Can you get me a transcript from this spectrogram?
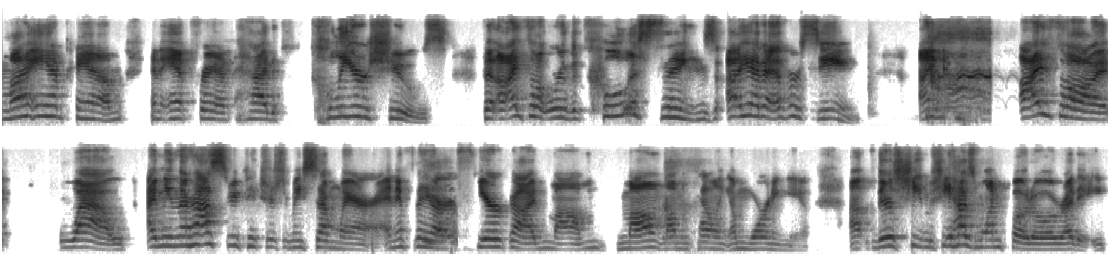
my aunt pam and aunt fran had clear shoes that i thought were the coolest things i had ever seen i i thought wow. I mean, there has to be pictures of me somewhere. And if they yes. are, dear God, mom, mom, mom, I'm telling, I'm warning you. Uh, there's she she has one photo already,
